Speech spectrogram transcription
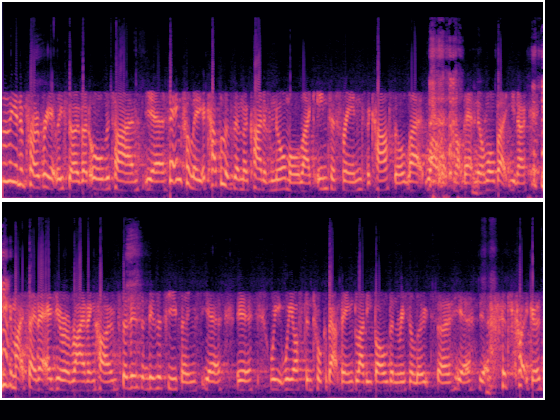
Probably inappropriately so, but all the time. Yeah. Thankfully, a couple of them are kind of normal, like enter friend the castle. Like, well, it's not that normal, but you know, you might say that as you're arriving home. So there's there's a few things. Yeah, yeah. We we often talk about being bloody bold and resolute. So yeah, yeah, it's quite good.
